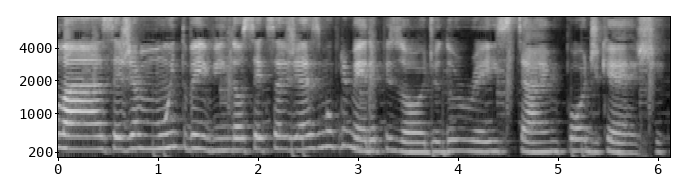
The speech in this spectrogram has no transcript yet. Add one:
Olá, seja muito bem-vindo ao 61º episódio do Race Time Podcast.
